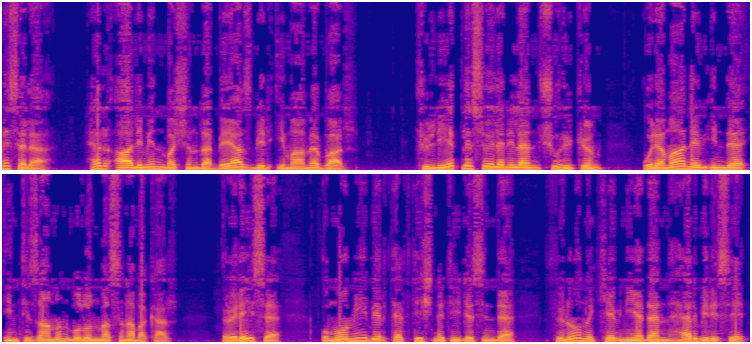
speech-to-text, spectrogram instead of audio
Mesela her alimin başında beyaz bir imame var. Külliyetle söylenilen şu hüküm ulema nev'inde intizamın bulunmasına bakar. Öyleyse umumi bir teftiş neticesinde fünun-ı kevniyeden her birisi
